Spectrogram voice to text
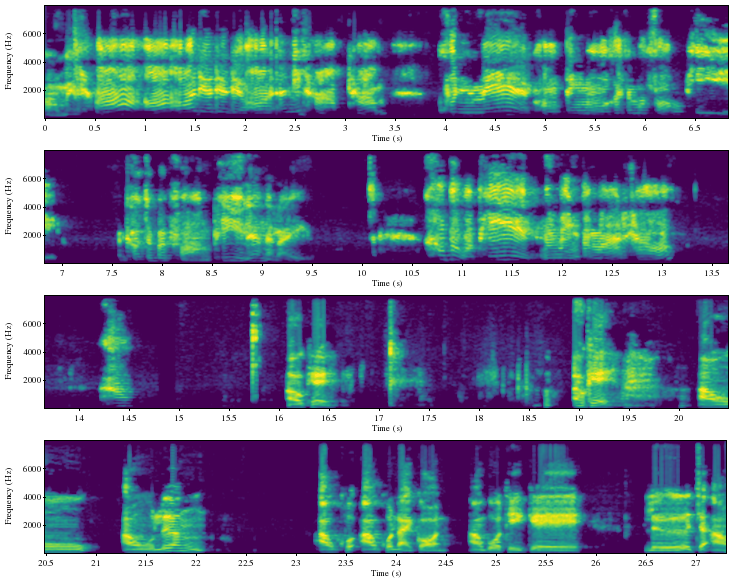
อ๋อแม่อ๋ออ๋ออ๋อเดี๋ยวเดี๋ยวเดี๋ยวอ๋ออันนี้ถามถาม คุณแม่ของแตงโมเขาจะมาฟ้องพี่เขาจะไปฟ้องพี่เรื่องอะไร เขาบอกว่าพี่หมิ่นประมาทเขา เอ้า โอเคโอเคเอา เอาเรื่อง เอา เอาคนไหนก่อน เอาโบทีเก หรือจะเอา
